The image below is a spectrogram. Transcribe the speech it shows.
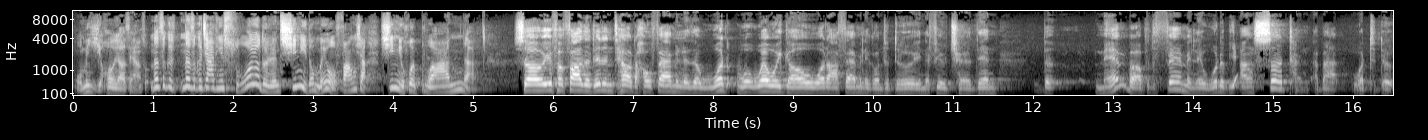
我们以后要怎样做，那这个那这个家庭所有的人心里都没有方向，心里会不安的。 So if a father didn't tell the whole family that what, what where we go, what our family going to do in the future, then the member of the family would be uncertain about what to do.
